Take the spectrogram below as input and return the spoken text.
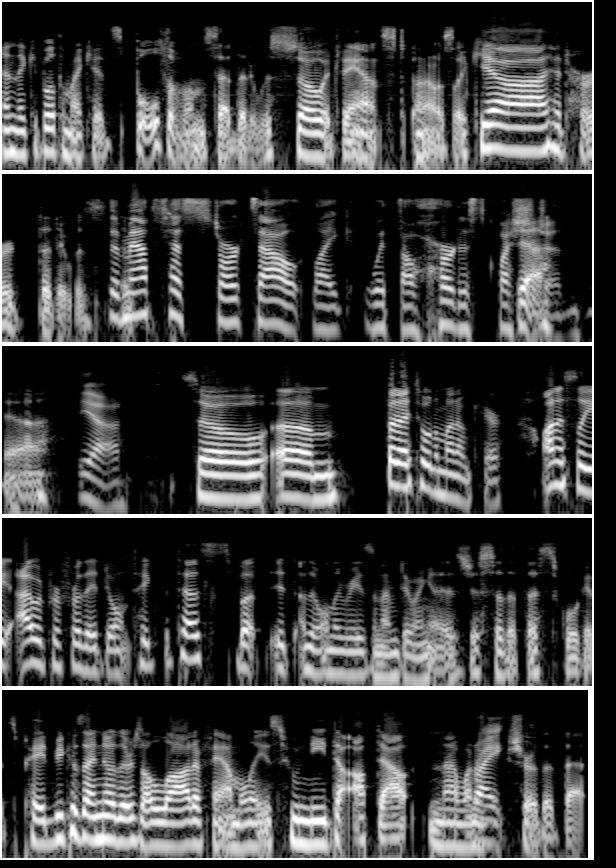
and they both of my kids, both of them said that it was so advanced, and I was like, yeah, I had heard that it was The math test starts out like with the hardest Yeah, question. yeah. Yeah. So, um, but I told them I don't care. Honestly, I would prefer they don't take the tests, but it, the only reason I'm doing it is just so that the school gets paid because I know there's a lot of families who need to opt out, and I want to make sure that, that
